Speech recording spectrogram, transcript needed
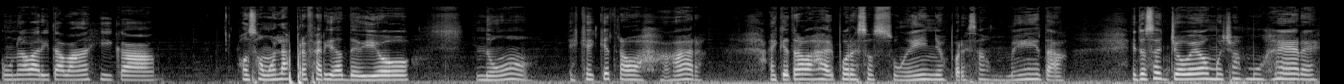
una varita mágica o somos las preferidas de Dios. No, es que hay que trabajar. Hay que trabajar por esos sueños, por esas metas. Entonces yo veo muchas mujeres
